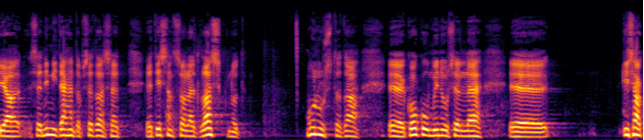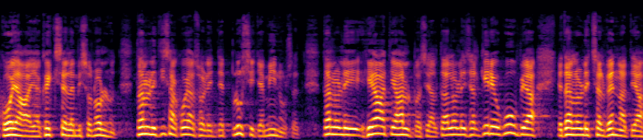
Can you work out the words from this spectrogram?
ja see nimi tähendab sedasi, et, et issand, sa oled lasknud unustada kogu minu selle isakoja ja kõik selle, mis on olnud. tal olid isakojas olid need plussid ja miinused. tal oli head ja halba seal, tal oli seal Kirju Kuub ja, ja tal olid seal vennad ja,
